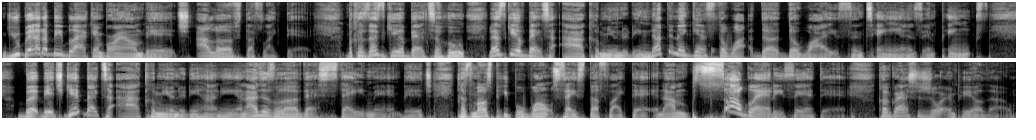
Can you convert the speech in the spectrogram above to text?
You better be black and brown, bitch. I love stuff like that because let's give back to who? Let's give back to our community. Nothing against the the the whites and tans and pinks, but bitch, get back to our community, honey. And I just love that statement, bitch, because most people won't say stuff like that, and I'm so glad he said that. Congrats to Jordan Peele, though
